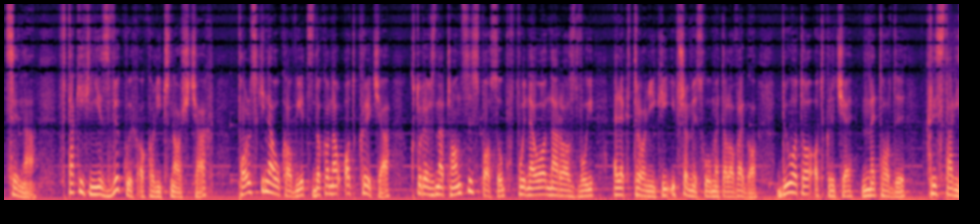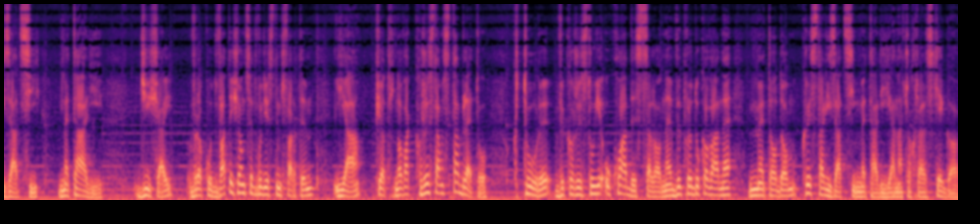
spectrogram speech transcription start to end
cyna. W takich niezwykłych okolicznościach polski naukowiec dokonał odkrycia, które w znaczący sposób wpłynęło na rozwój elektroniki i przemysłu metalowego. Było to odkrycie metody krystalizacji metali. Dzisiaj, w roku 2024, ja, Piotr Nowak, korzystam z tabletu, który wykorzystuje układy scalone wyprodukowane metodą krystalizacji metali Jana Czochralskiego.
